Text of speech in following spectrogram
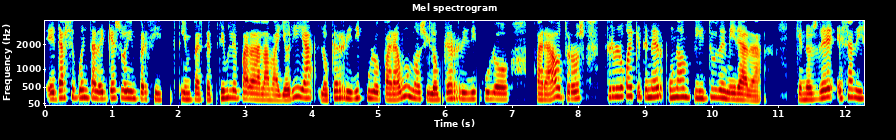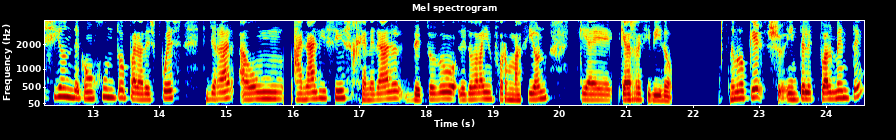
eh, darse cuenta de qué es lo imperceptible para la mayoría, lo que es ridículo para unos y lo que es ridículo para otros, pero luego hay que tener una amplitud de mirada que nos dé esa visión de conjunto para después llegar a un análisis general de todo, de toda la información que, que has recibido. De modo que intelectualmente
